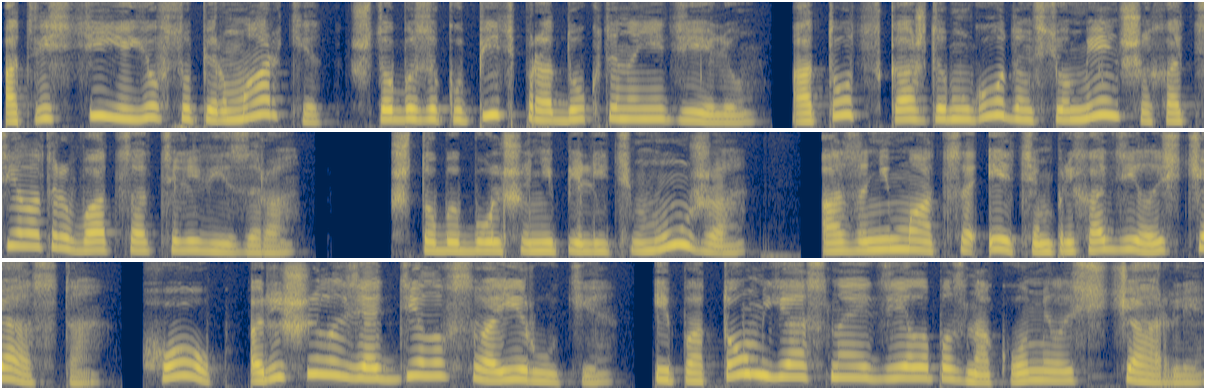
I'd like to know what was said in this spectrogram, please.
отвезти ее в супермаркет, чтобы закупить продукты на неделю, а тот с каждым годом все меньше хотел отрываться от телевизора. Чтобы больше не пилить мужа, а заниматься этим приходилось часто, Хоуп решила взять дело в свои руки. И потом, ясное дело, познакомилась с Чарли.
